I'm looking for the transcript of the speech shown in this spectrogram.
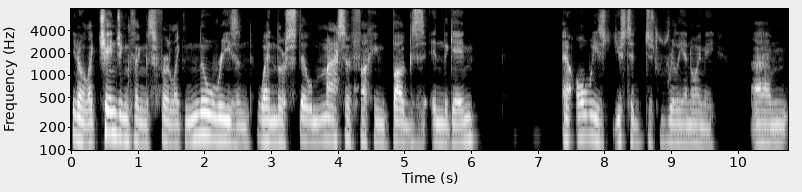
You know, like changing things for like no reason when there's still massive fucking bugs in the game. And it always used to just really annoy me. Um,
